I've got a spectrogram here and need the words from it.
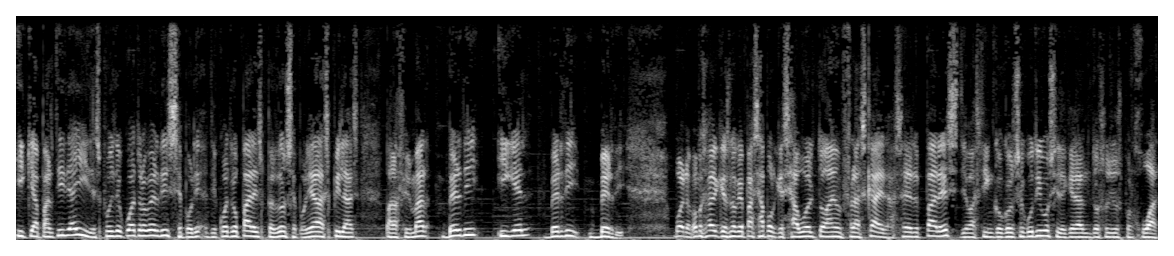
y que a partir de ahí, después de cuatro verdis, se ponía, de cuatro pares, perdón, se ponía las pilas para firmar Verdi, Eagle, Verdi, Verdi. Bueno, vamos a ver qué es lo que pasa porque se ha vuelto a enfrascar en hacer pares, lleva cinco consecutivos y le quedan dos hoyos por jugar.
